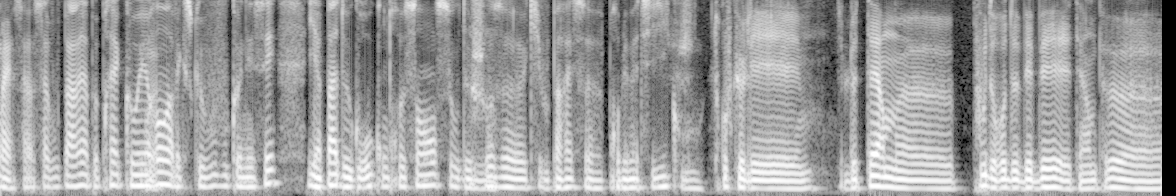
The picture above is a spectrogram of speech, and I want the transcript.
ouais, ça, ça vous paraît à peu près cohérent avec ce que vous vous connaissez. Il n'y a pas de gros contresens ou de choses euh, qui vous paraissent euh, problématiques ou... Je trouve que les, le terme euh, poudre de bébé était un peu. euh,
